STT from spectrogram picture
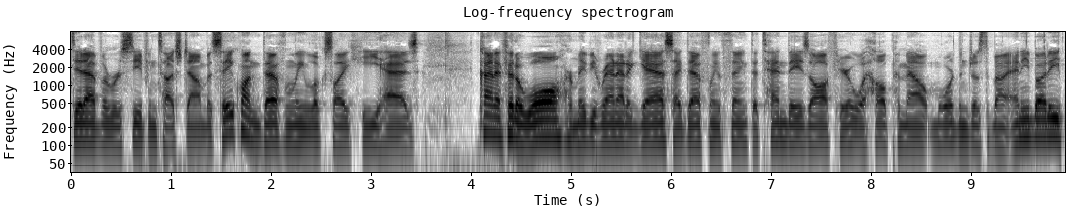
Did have a receiving touchdown, but Saquon definitely looks like he has kind of hit a wall or maybe ran out of gas, I definitely think the 10 days off here will help him out more than just about anybody.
